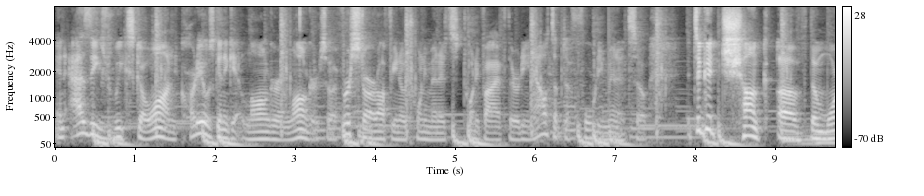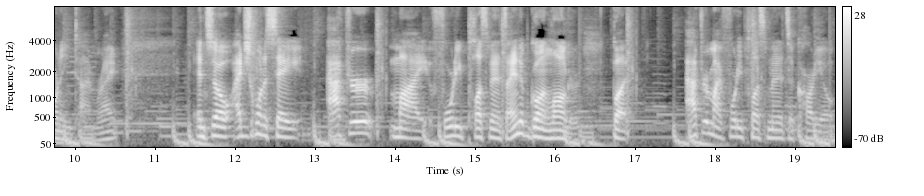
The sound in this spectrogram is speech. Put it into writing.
And as these weeks go on, cardio is gonna get longer and longer. So I first started off, you know, 20 minutes, 25, 30, now it's up to 40 minutes. So it's a good chunk of the morning time, right? And so I just wanna say, after my 40 plus minutes, I end up going longer, but after my 40 plus minutes of cardio,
